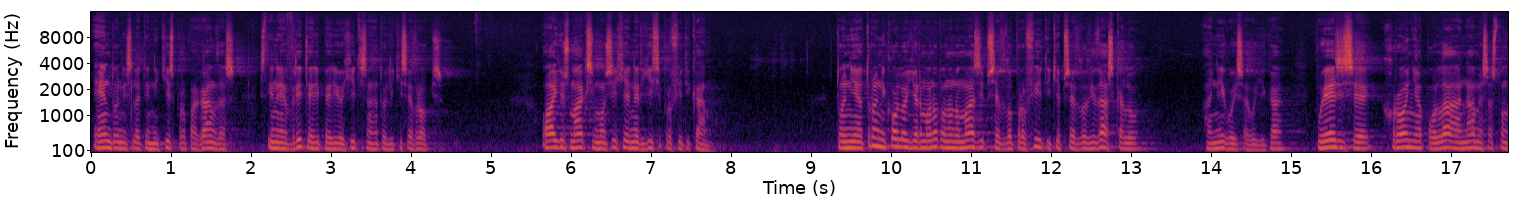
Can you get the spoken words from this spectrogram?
έντονης λατινικής προπαγάνδας στην ευρύτερη περιοχή της Ανατολικής Ευρώπης. Ο Άγιος Μάξιμος είχε ενεργήσει προφητικά. Τον ιατρό Νικόλο Γερμανό τον ονομάζει ψευδοπροφήτη και ψευδοδιδάσκαλο, ανοίγω εισαγωγικά, που έζησε χρόνια πολλά ανάμεσα στον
